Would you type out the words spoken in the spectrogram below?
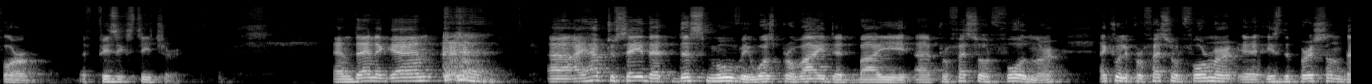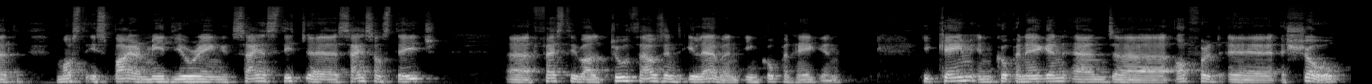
for a physics teacher. And then again, uh, I have to say that this movie was provided by uh, Professor Vollmer, Actually, Professor Vollmer uh, is the person that most inspired me during Science, uh, Science on Stage uh, Festival 2011 in Copenhagen. He came in Copenhagen and uh, offered a, a, show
